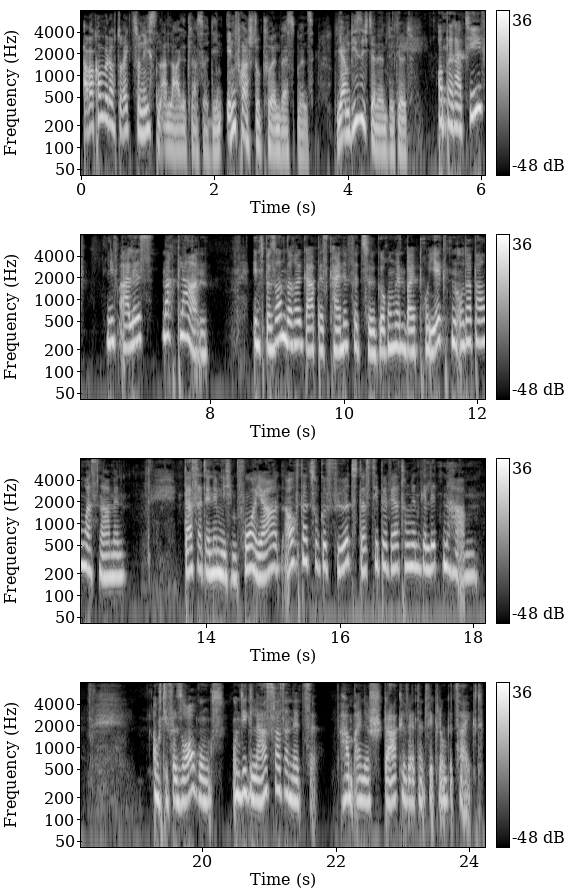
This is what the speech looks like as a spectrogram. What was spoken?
Aber kommen wir doch direkt zur nächsten Anlageklasse, den Infrastrukturinvestments. Wie haben die sich denn entwickelt? Operativ lief alles nach Plan. Insbesondere gab es keine Verzögerungen bei Projekten oder Baumaßnahmen. Das hatte nämlich im Vorjahr auch dazu geführt, dass die Bewertungen gelitten haben. Auch die Versorgungs- und die Glasfasernetze haben eine starke Wertentwicklung gezeigt.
